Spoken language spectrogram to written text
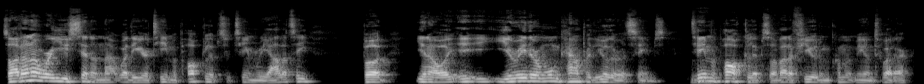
So I don't know where you sit on that, whether you're team apocalypse or team reality, but you know you're either in one camp or the other. It seems team mm. apocalypse. I've had a few of them come at me on Twitter,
